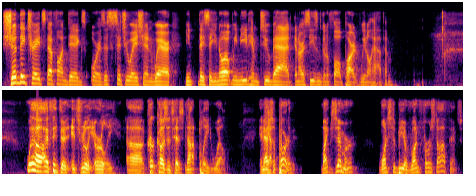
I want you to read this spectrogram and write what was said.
Should they trade Stefon Diggs, or is this a situation where you, they say, you know what, we need him too bad, and our season's going to fall apart if we don't have him? Well, I think that it's really early. Uh, Kirk Cousins has not played well, and that's yep. a part of it. Mike Zimmer wants to be a run first offense.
